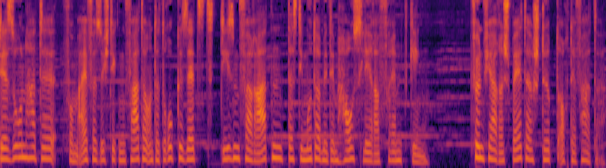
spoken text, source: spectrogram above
Der Sohn hatte, vom eifersüchtigen Vater unter Druck gesetzt, diesem verraten, dass die Mutter mit dem Hauslehrer fremd ging. Fünf Jahre später stirbt auch der Vater.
